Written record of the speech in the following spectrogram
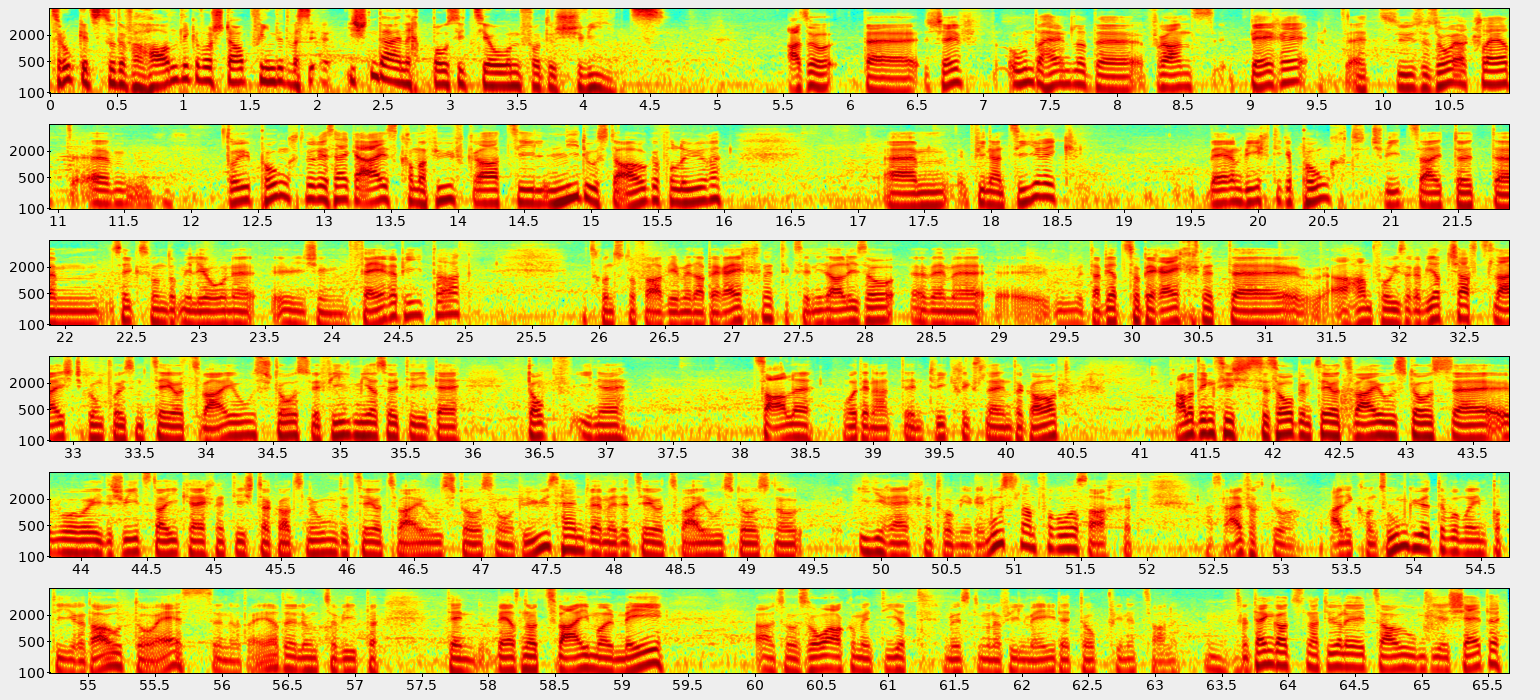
Zurück jetzt zu den Verhandlungen, die stattfinden. Was ist denn da eigentlich die Position von der Schweiz? Also der Chefunterhändler, der Franz Perret, hat es uns so erklärt, ähm, drei Punkte würde ich sagen, 1,5 Grad Ziel nicht aus den Augen verlieren. Ähm, Finanzierung wäre ein wichtiger Punkt. Die Schweiz sagt dort, ähm, 600 Millionen ist ein fairer Beitrag. Jetzt kommt es darauf an, wie man das berechnet. Das sehen nicht alle so. Äh, wenn man, äh, da wird so berechnet äh, anhand von unserer Wirtschaftsleistung und von unserem CO2-Ausstoß, wie viel wir in den Topf zahlen, wo dann an die Entwicklungsländer geht. Allerdings ist es so, beim CO2-Ausstoß, äh, in der Schweiz da eingerechnet ist, da geht es nur um den CO2-Ausstoß, den wir bei uns haben. Wenn man den CO2-Ausstoß noch einrechnet, den wir im Ausland verursachen, also einfach durch alle Konsumgüter, die wir importieren, Auto, Essen oder Erdöl und so weiter, dann wäre es noch zweimal mehr. Also so argumentiert, müsste man noch viel mehr in den Topf zahlen. Mhm. Und dann geht es natürlich jetzt auch um die Schäden.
